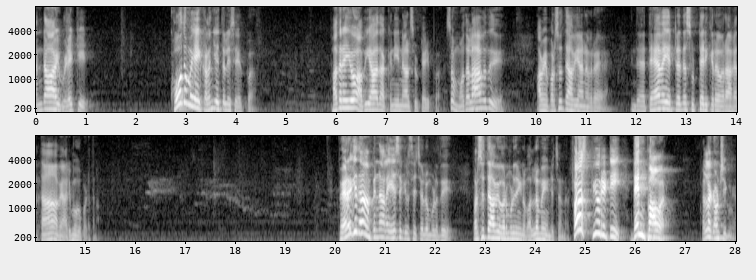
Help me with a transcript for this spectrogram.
நன்றாய் விளக்கி கோதுமையை களஞ்சியத்தில் சேர்ப்பார். பதரையோ அவியாத அக்னியினால் சுட்டரிப்பார். ஸோ முதலாவது அவன் பரசுத்தாவியானவரை இந்த தேவையற்றதை சுட்டரிக்கிறவராகத்தான் அவன் அறிமுகப்படுத்தினான். பிறகுதான் பின்னால் இயேசு கிறிஸ்து சொல்லும் பொழுது பரிசுத்தாவி வரும் பொழுது நீங்கள் வல்லமை என்று சொன்னார். ஃபர்ஸ்ட் பியூரிட்டி தென் பவர் நல்லா கவனிச்சுக்கோங்க.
